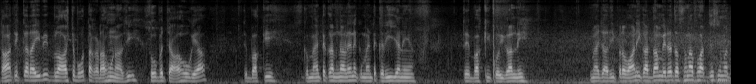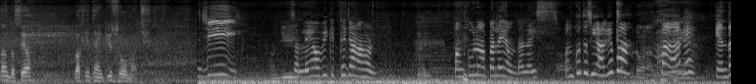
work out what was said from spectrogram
ਤਾਂ ਤੱਕ ਆਈ ਵੀ ਬਲਾਸਟ ਬਹੁਤ ਤਕੜਾ ਹੋਣਾ ਸੀ ਸੋ ਬਚਾਅ ਹੋ ਗਿਆ। ਤੇ ਬਾਕੀ ਕਮੈਂਟ ਕਰਨ ਵਾਲੇ ਨੇ ਕਮੈਂਟ ਕਰੀ ਜਾਣੇ ਆ। ਤੇ ਬਾਕੀ ਕੋਈ ਗੱਲ ਨਹੀਂ। ਮੈਂ ਜ਼ਿਆਦਾ ਪਰਵਾਹ ਨਹੀਂ ਕਰਦਾ। ਮੇਰਾ ਦੱਸਣਾ ਫਰਜ਼ ਸੀ ਮੈਂ ਤੁਹਾਨੂੰ ਦੱਸਿਆ। ਬਾਕੀ ਥੈਂਕ ਯੂ ਸੋ ਮੱਚ ਜੀ ਹਾਂਜੀ। ਚੱਲੇ ਆ ਉਹ ਵੀ ਕਿੱਥੇ ਜਾਣਾ ਹੁਣ? ਪੰਕੂ ਨੂੰ ਆਪਾਂ ਲੈ ਆਉਂਦਾ ਗਾਇਸ ਪੰਕੂ ਤੁਸੀਂ ਆ ਗਏ ਭਾ ਭਾ ਆ ਗਏ? ਕਹਿੰਦਾ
